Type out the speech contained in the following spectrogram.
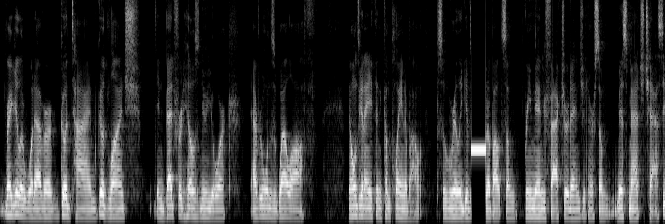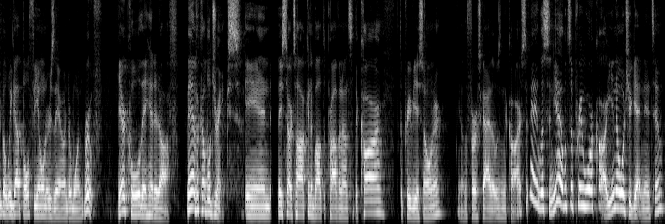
regular whatever, good time, good lunch in Bedford Hills, New York. Everyone's well off. No one's got anything to complain about. So really gives about some remanufactured engine or some mismatched chassis, but we got both the owners there under one roof. They're cool, they hit it off. They have a couple drinks and they start talking about the provenance of the car, the previous owner, you know, the first guy that was in the car said, Hey, listen, yeah, what's a pre war car? You know what you're getting into.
